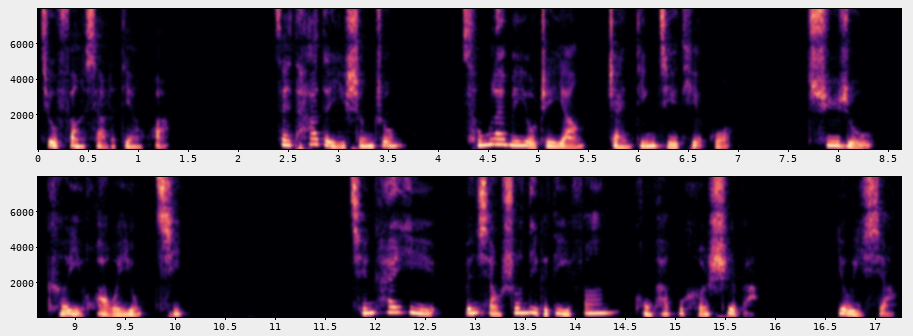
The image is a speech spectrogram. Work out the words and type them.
就放下了电话。在他的一生中，从来没有这样斩钉截铁过。屈辱可以化为勇气。钱开义本想说那个地方恐怕不合适吧，又一想，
